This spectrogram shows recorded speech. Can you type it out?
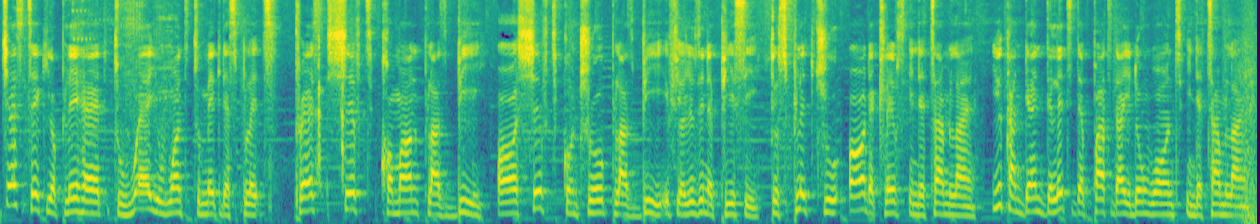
Just take your playhead to where you want to make the split press shift command plus B or shift control plus B if you're using a PC to split through all the clips in the timeline. You can then delete the part that you don't want in the timeline.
